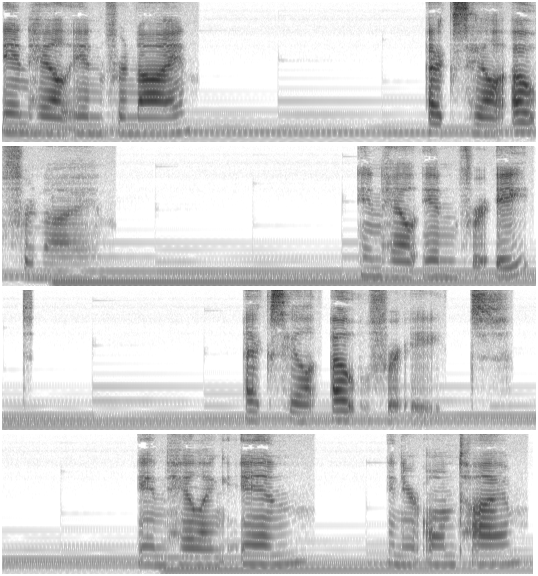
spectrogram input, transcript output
Inhale in for 9. Exhale out for 9. Inhale in for eight. Exhale out for eight. Inhaling in in your own time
